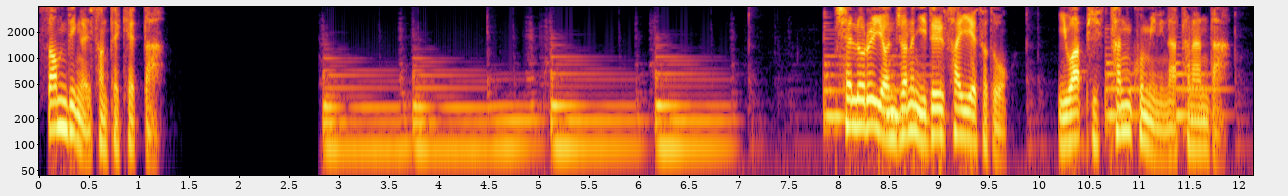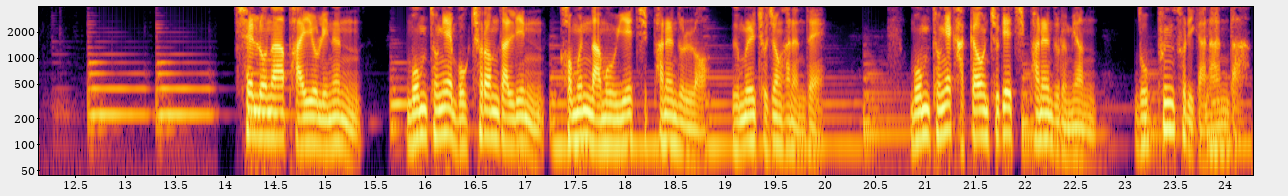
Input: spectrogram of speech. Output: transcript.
썸딩을 선택했다. 첼로를 연주하는 이들 사이에서도 이와 비슷한 고민이 나타난다. 첼로나 바이올린은 몸통에 목처럼 달린 검은 나무 위에 지판을 눌러 음을 조정하는데 몸통에 가까운 쪽에 지판을 누르면 높은 소리가 난다.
